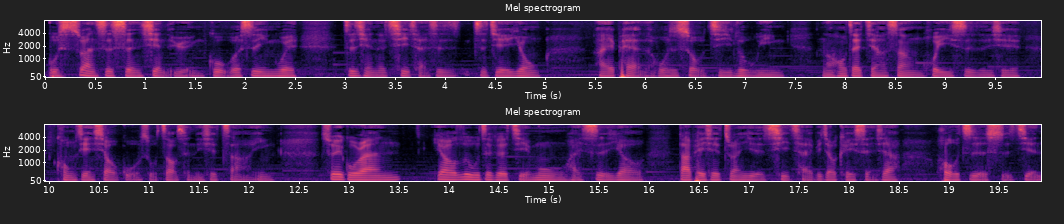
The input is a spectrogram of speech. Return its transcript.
不算是声线的缘故，而是因为之前的器材是直接用。iPad 或是手机录音，然后再加上会议室的一些空间效果所造成的一些杂音，所以果然要录这个节目，还是要搭配一些专业的器材，比较可以省下后置的时间。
